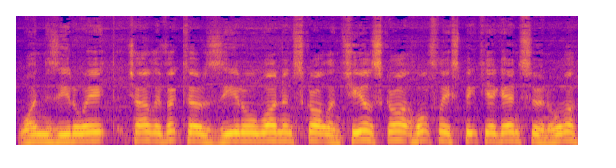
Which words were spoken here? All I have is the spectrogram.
108 Charlie Victor 01 in Scotland. Cheers Scott, hopefully speak to you again soon. Over.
